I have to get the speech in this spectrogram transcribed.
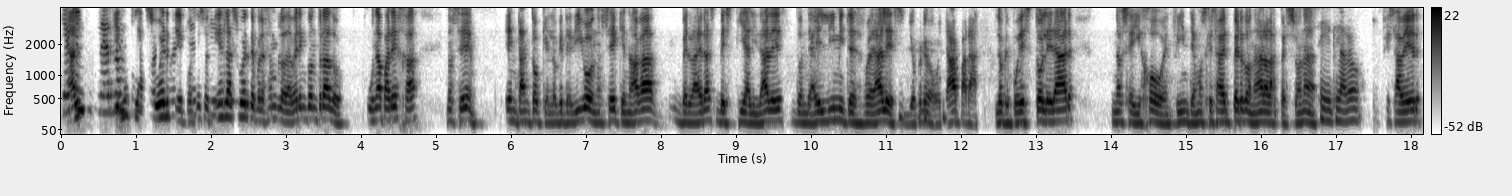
tienes la suerte, pues eso, tienes la suerte, por ejemplo, de haber encontrado una pareja, no sé, en tanto que lo que te digo, no sé, que no haga verdaderas bestialidades donde hay límites reales, yo creo, ya para lo que puedes tolerar, no sé, hijo, en fin, tenemos que saber perdonar a las personas. Sí, claro. que saber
